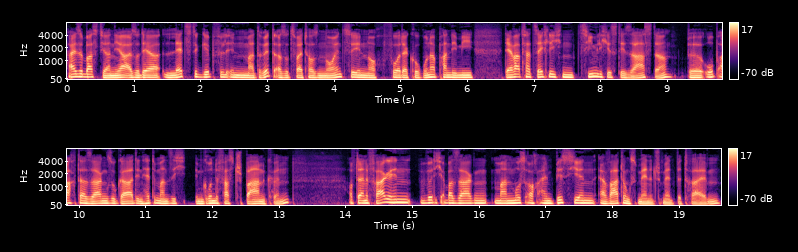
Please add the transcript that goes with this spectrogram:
Hi Sebastian, ja, also der letzte Gipfel in Madrid, also 2019, noch vor der Corona-Pandemie, der war tatsächlich ein ziemliches Desaster. Beobachter sagen sogar, den hätte man sich im Grunde fast sparen können. Auf deine Frage hin würde ich aber sagen, man muss auch ein bisschen Erwartungsmanagement betreiben.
